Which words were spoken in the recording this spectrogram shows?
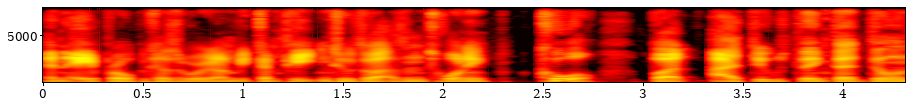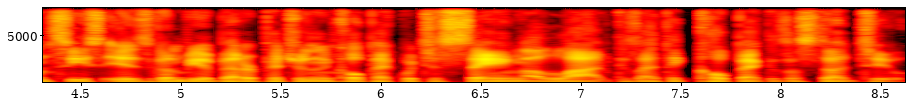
in April because we're going to be competing 2020. Cool. But I do think that Dylan Cease is going to be a better pitcher than Kopech, which is saying a lot because I think Kopech is a stud too.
